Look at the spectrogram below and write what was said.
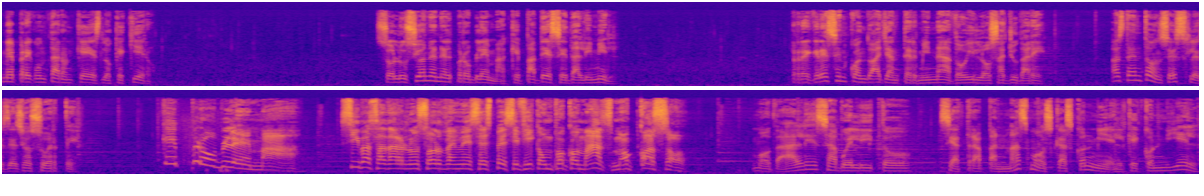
Me preguntaron qué es lo que quiero. Solucionen el problema que padece Dalimil. Regresen cuando hayan terminado y los ayudaré. Hasta entonces les deseo suerte. ¿Qué problema? Si vas a darnos órdenes, especifica un poco más, mocoso. Modales, abuelito. Se atrapan más moscas con miel que con miel.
